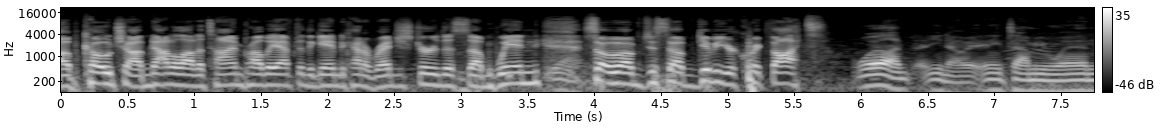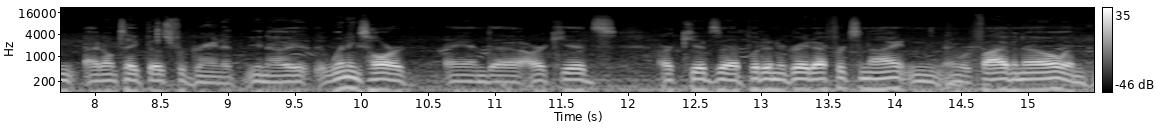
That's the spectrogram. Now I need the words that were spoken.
Uh, coach, uh, not a lot of time probably after the game to kind of register this uh, win. yeah. So uh, just uh, give me your quick thoughts. Well, I'm, you know, anytime you win, I don't take those for granted. You know, it, winning's hard, and uh, our kids, our kids put in a great effort tonight, and, and we're five and zero, and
